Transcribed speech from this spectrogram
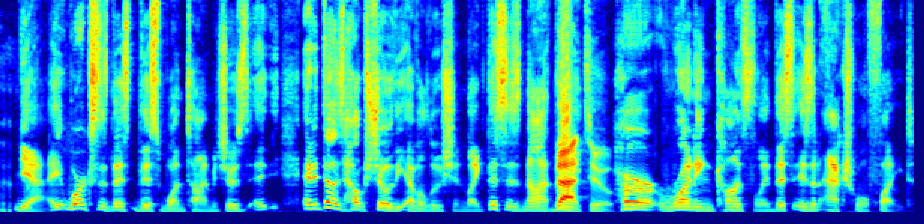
yeah, it works as this this one time. It shows, it, and it does help show the evolution. Like this is not that too her running constantly. This is an actual fight.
